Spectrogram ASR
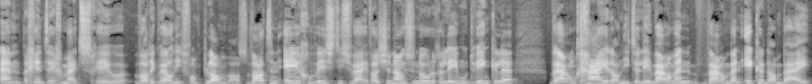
en begint tegen mij te schreeuwen wat ik wel niet van plan was. Wat een egoïstisch wijf. Als je nou zo nodig alleen moet winkelen... Waarom ga je dan niet alleen? Waarom ben, waarom ben ik er dan bij?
